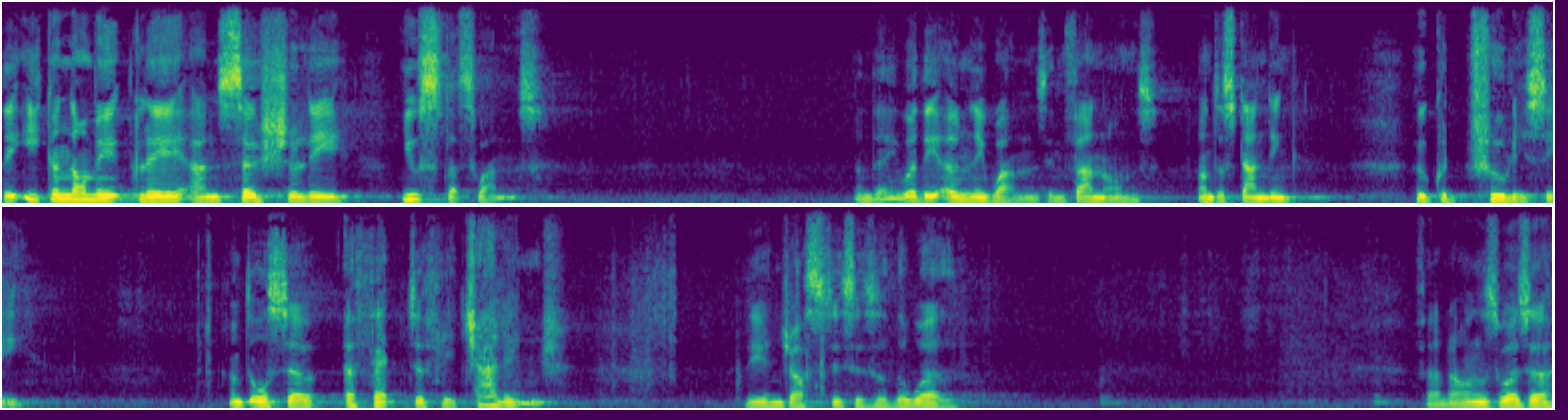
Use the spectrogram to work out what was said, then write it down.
the economically and socially useless ones. And they were the only ones in Fanon's understanding who could truly see and also effectively challenge the injustices of the world. Fanon's was a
